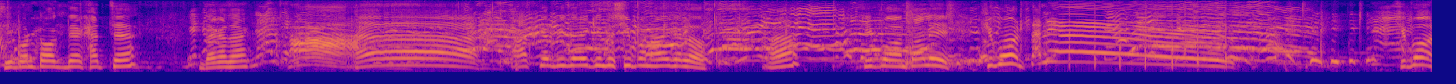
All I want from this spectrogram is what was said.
শিপন টক দিয়ে খাচ্ছে দেখা যাক। হ্যাঁ, আজকের বিজয় কিন্তু শিপন হয়ে গেল। হ্যাঁ শিপন তাহলে শিপন শিপন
